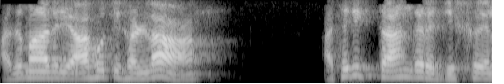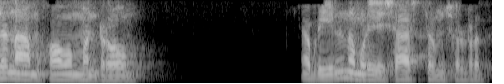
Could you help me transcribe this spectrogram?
அது மாதிரி ஆகுதிகள்லாம் அதிரிக்தாங்கிற ஜிஹ்வையில் நாம் ஹோமம் பண்ணுறோம் அப்படின்னு நம்முடைய சாஸ்திரம் சொல்கிறது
